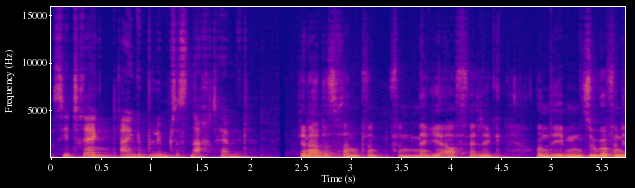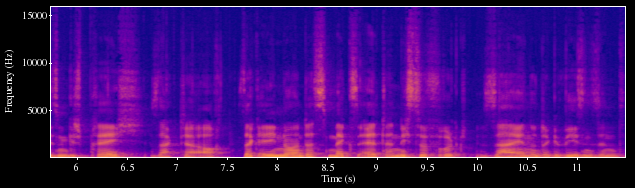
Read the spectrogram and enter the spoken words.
Sie trägt ein geblümtes Nachthemd. Genau, das fand, fand, fand Maggie auffällig. Und eben im Zuge von diesem Gespräch sagt ja auch, sagt Elinor, dass Max Eltern nicht so verrückt sein oder gewesen sind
